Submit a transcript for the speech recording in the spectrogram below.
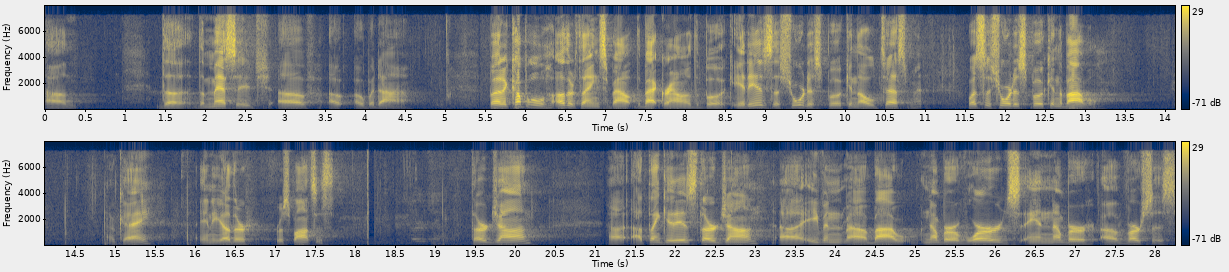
um, the the message of Obadiah. But a couple other things about the background of the book. It is the shortest book in the Old Testament. What's the shortest book in the Bible? Okay. Any other responses? Third John. Uh, I think it is Third John, uh, even uh, by number of words and number of verses.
